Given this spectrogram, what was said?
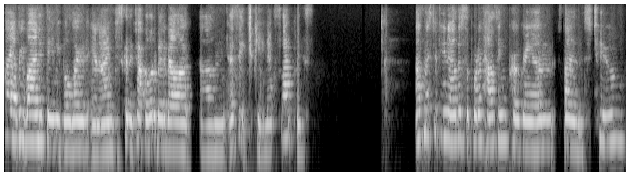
Hi, everyone. It's Amy Bullard, and I'm just going to talk a little bit about um, SHP. Next slide, please. As most of you know, the Supportive Housing Program funds two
